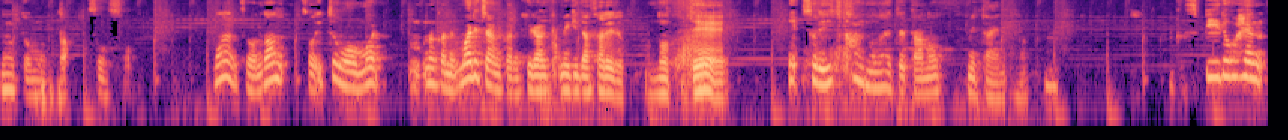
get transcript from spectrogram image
なと思った。そうそう。なん、そう、なん、そう、いつも、ま、なんかね、まりちゃんからひらめき出されるのって、え、それいつ考えてたの？みたいな。うんなんかスピードが変、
